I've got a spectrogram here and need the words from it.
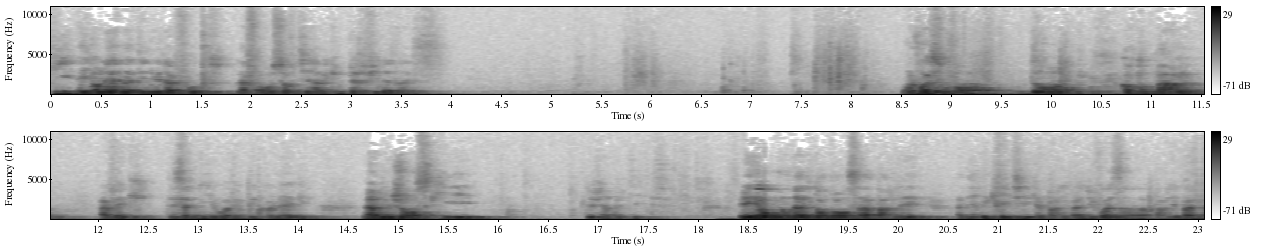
qui, ayant l'air d'atténuer la faute, la font ressortir avec une perfide adresse. On le voit souvent quand on parle avec des amis ou avec des collègues, l'indulgence qui devient petite. Et on a tendance à parler, à dire des critiques, à parler mal du voisin, à parler mal,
